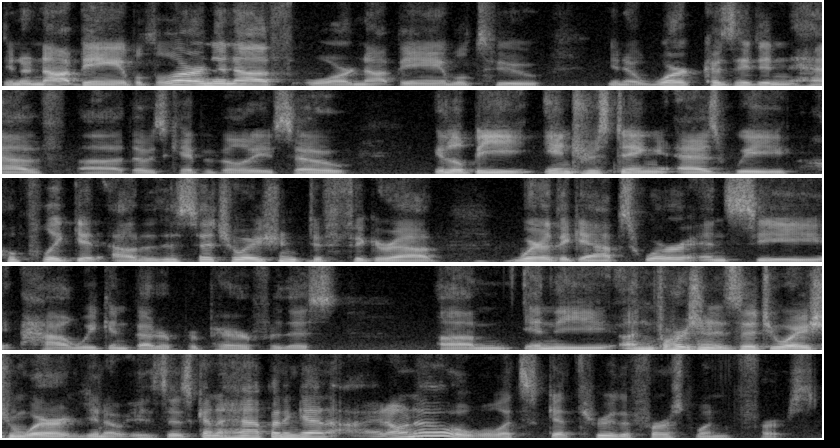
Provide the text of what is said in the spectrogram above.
you know not being able to learn enough or not being able to you know work because they didn't have uh, those capabilities. So it'll be interesting as we hopefully get out of this situation to figure out where the gaps were and see how we can better prepare for this um, in the unfortunate situation where, you know, is this going to happen again? I don't know. Well, let's get through the first one first.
